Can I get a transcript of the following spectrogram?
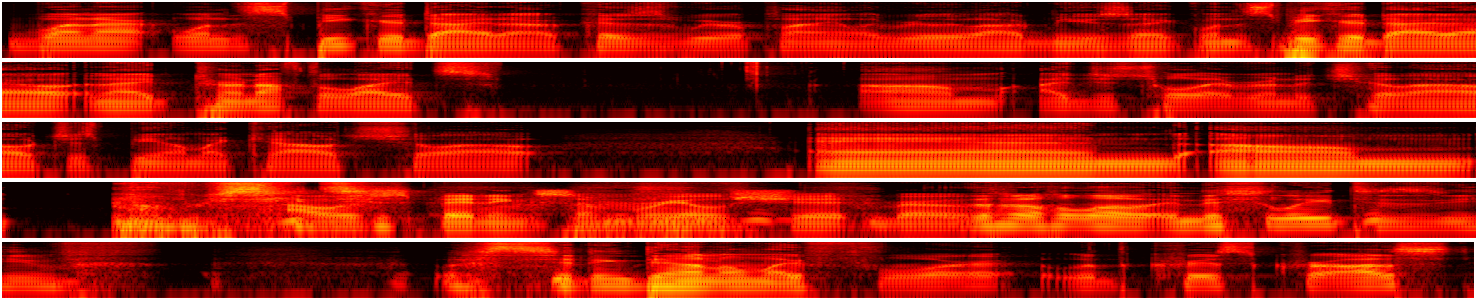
when I when the speaker died out because we were playing like really loud music. When the speaker died out and I turned off the lights, um, I just told everyone to chill out, just be on my couch, chill out, and um, we see I was spitting some real shit, bro. Hello. Initially, Tazim was sitting down on my floor with crisscrossed,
